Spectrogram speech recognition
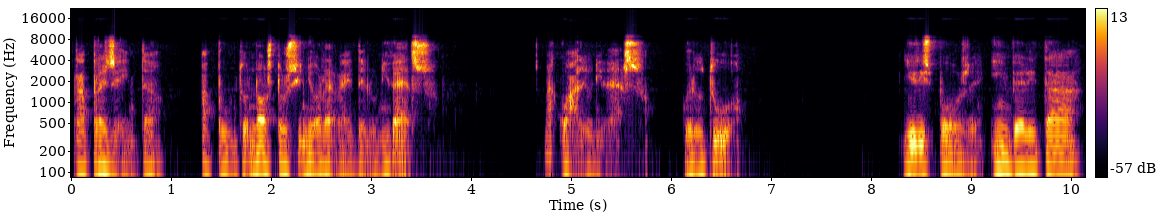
rappresenta appunto nostro Signore Re dell'universo. Ma quale universo? Quello tuo. Gli rispose, in verità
